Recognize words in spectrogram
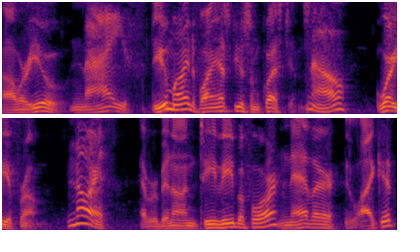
How are you? Nice. Do you mind if I ask you some questions? No. Where are you from? North. Ever been on TV before? Never. You like it?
